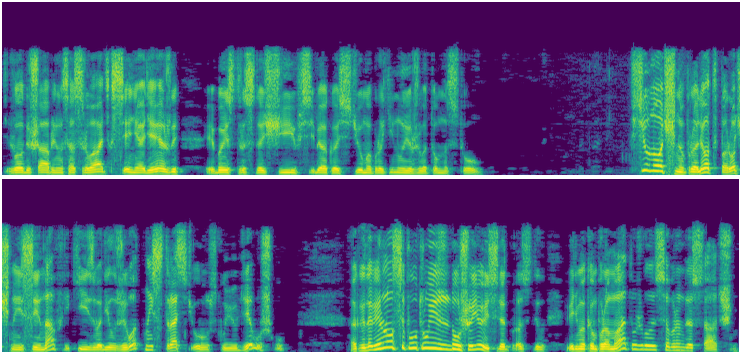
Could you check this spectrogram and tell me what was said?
Тяжело дыша принялся срывать Ксении одежды и, быстро стащив себя костюм, опрокинул ее животом на стол. Всю ночь напролет порочный сын Африки изводил животной страстью русскую девушку, а когда вернулся поутру из души, ее и след простыл. Видимо, компромат уже был собран достаточно.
